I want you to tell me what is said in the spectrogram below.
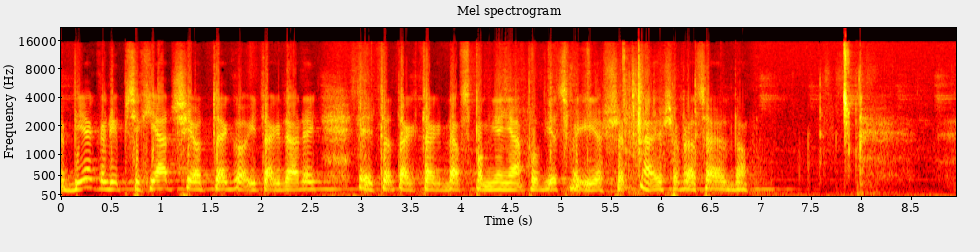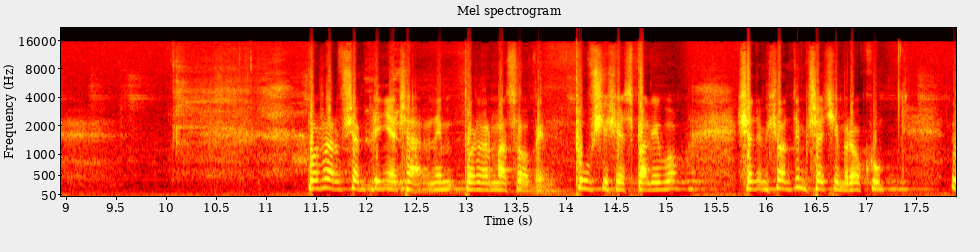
e, biegli psychiatrzy od tego i tak dalej. E, to tak, tak dla wspomnienia powiedzmy i jeszcze, a jeszcze wracając do Pożar w Szemplinie Czarnym, pożar masowy. Pół wsi się spaliło w 1973 roku e,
